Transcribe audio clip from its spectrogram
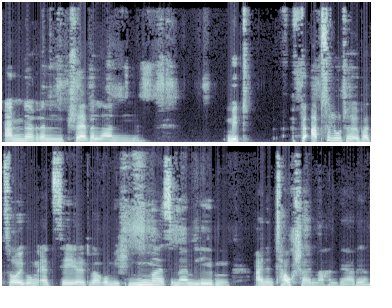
anderen Travelern mit absoluter Überzeugung erzählt, warum ich niemals in meinem Leben einen Tauchschein machen werde.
